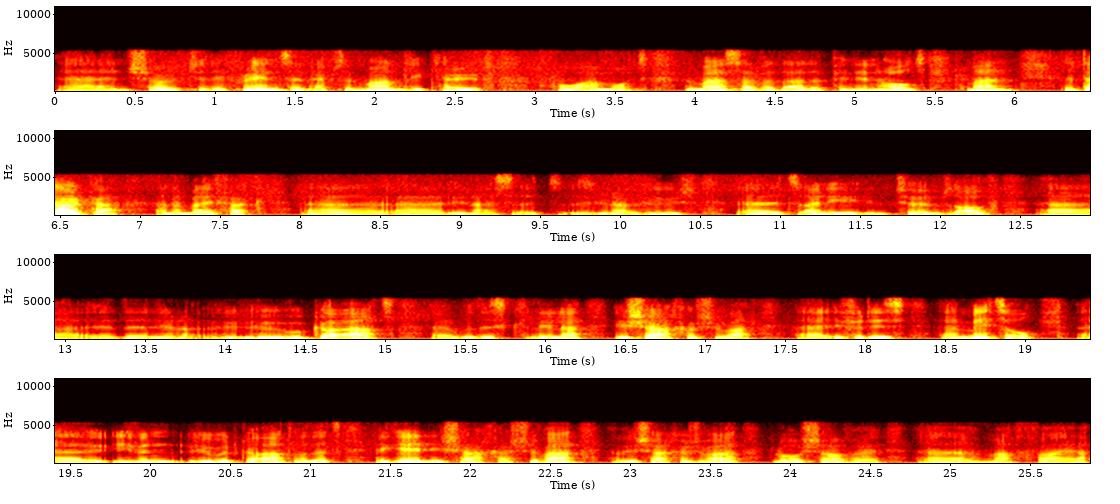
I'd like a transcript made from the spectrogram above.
and show it to their friends and absentmindedly carry it for Amot. Umasav, the other opinion holds, man, the Darka and a Mefak, uh, uh, you know, it's, it's, you know, who's, uh, it's only in terms of uh, the, you know, who, who would go out uh, with this kalila, isha chashuva. Uh, if it is metal, even who would go out with it? Again, isha chashuva, isha chashuva, lo shave machvaya.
